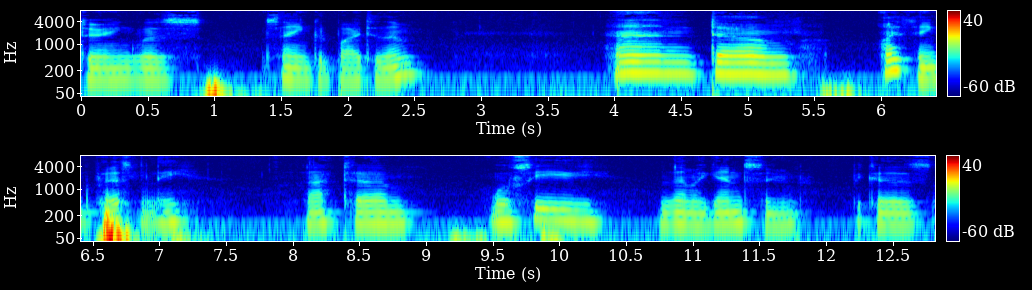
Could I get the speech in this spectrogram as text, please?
doing was saying goodbye to them. And um, I think personally that um, we'll see them again soon because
